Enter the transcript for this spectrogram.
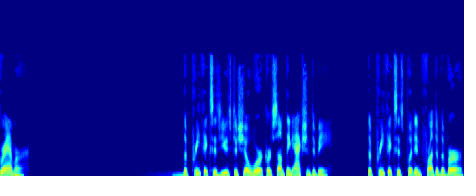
Grammar The prefix is used to show work or something action to be. The prefix is put in front of the verb.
